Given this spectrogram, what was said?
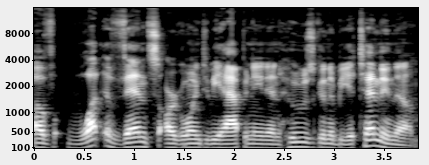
of what events are going to be happening and who's going to be attending them.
